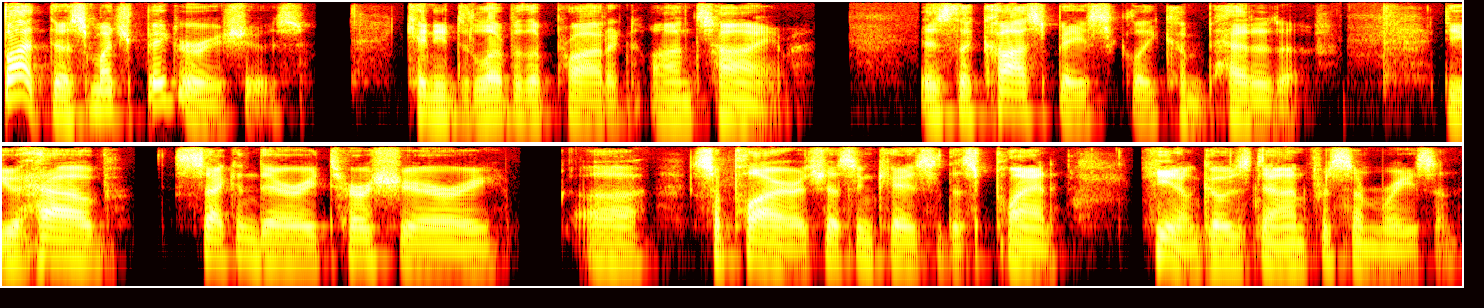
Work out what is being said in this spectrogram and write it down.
But there's much bigger issues. Can you deliver the product on time? Is the cost basically competitive? Do you have secondary, tertiary uh, suppliers just in case of this plant you know goes down for some reason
